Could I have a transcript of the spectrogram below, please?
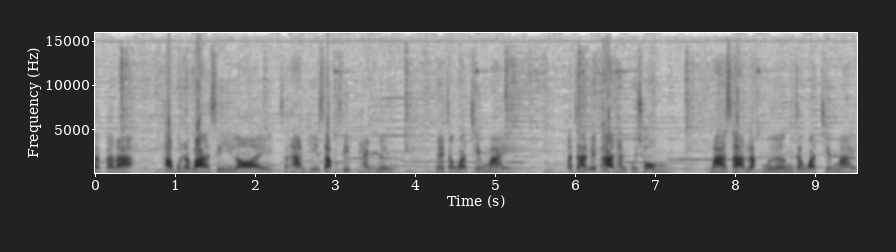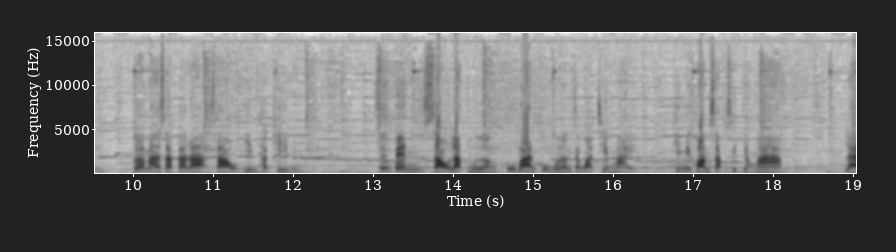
สักการะพระพุทธบาทสี่ลอย สถานที่ศักดิ์สิทธิ์แห่งหนึ่ง ในจังหวัดเชียงใหม่ อาจารย์ได้พาท่านผู้ชม มาศาลหลักเมืองจังหวัดเชียงใหม่ เพื่อมาสักการะเสาอินทขิน ซึ่งเป็นเสาหลักเมืองคู่บ้านคู่เมืองจังหวัดเชียงใหม่ ที่มีความศักดิ์สิทธิ์อย่างมาก และ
